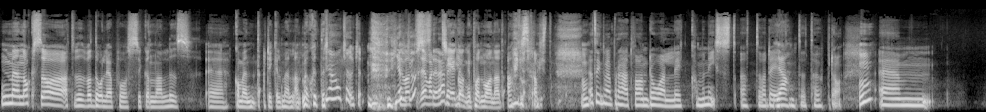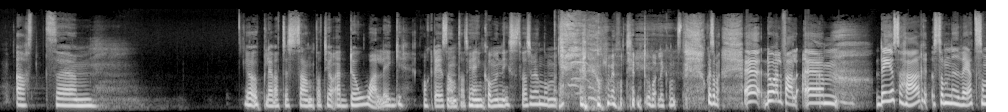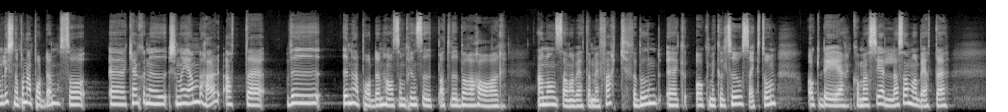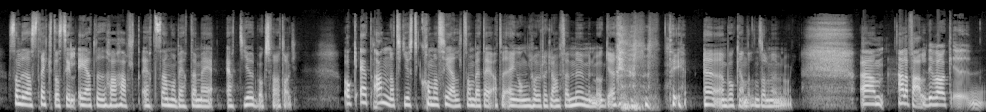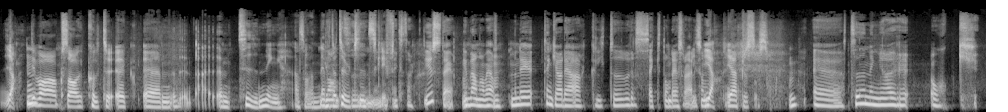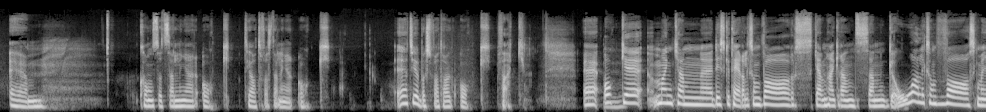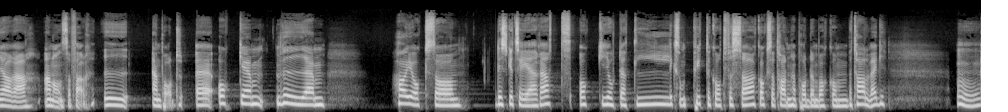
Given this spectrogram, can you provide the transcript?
Men också att vi var dåliga på psykoanalys. Eh, kom en artikel mellan, men skit i det. Ja, okej, okej. Det Ja, var, just det var tre glömt. gånger på en månad. Ah. Exakt. Jag tänkte med på det här att vara en dålig kommunist. Att det var det Ja. jag tänkte ta upp då. Mm. Ehm, att ehm, jag upplever att det är sant att jag är dålig. Och det är sant att jag är en kommunist. Fast jag vet inte om jag håller med om att jag är en dålig kommunist. Skitsamma. Eh, då i alla fall. Eh, det är ju så här, som ni vet, som lyssnar på den här podden, så eh, kanske ni känner igen det här. Att eh, vi i den här podden har som princip att vi bara har annonssamarbeten med fackförbund eh, och med kultursektorn. Och det kommersiella samarbete som vi har sträckt oss till är att vi har haft ett samarbete med ett ljudboksföretag. Och ett annat just kommersiellt samarbete är att vi en gång har gjort reklam för Muminmuggar. det är en bokhandel som sålde Muminmuggar. Um, I alla fall. Det var, eh, ja, det var också kultur, eh, en tidning, alltså en litteraturtidskrift. Exakt. Just det, ibland har vi haft. Men det tänker jag det är kultursektorn. Det är sådär liksom, Ja, ja, precis. Mm. eh, tidningar och ehm, konstutställningar och teaterföreställningar och ett ljudboksföretag och fack. Eh, och eh, man kan eh, diskutera liksom, var ska den här gränsen gå? Liksom, vad ska man göra annonser för i en podd? Eh, och ehm, vi ehm, har ju också diskuterat och gjort ett liksom, pyttekort försök också att ha den här podden bakom betalvägg.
